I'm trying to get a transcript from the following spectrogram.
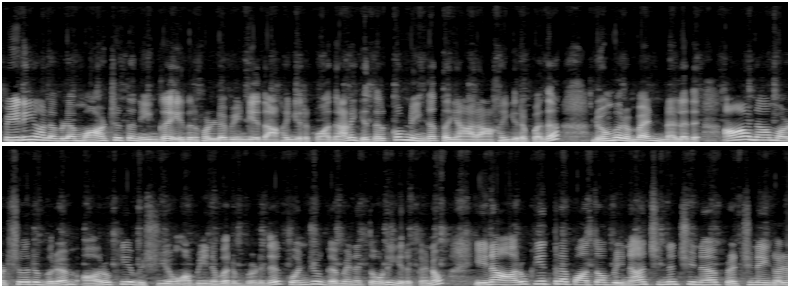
பெரிய அளவில் மாற்றத்தை நீங்கள் எதிர்கொள்ள வேண்டியதாக இருக்கும். அதனால் எதற்கும் நீங்கள் தயாராக இருப்பது ரொம்ப ரொம்ப நல்லது. ஆனால் மற்றொரு புறம் ஆரோக்கிய விஷயம் அப்படின்னு வரும் பொழுது கொஞ்சம் கவனத்தோடு இருக்கணும். ஏன்னா ஆரோக்கியத்தில் பார்த்தோம் அப்படின்னா சின்ன சின்ன பிரச்சனைகள்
